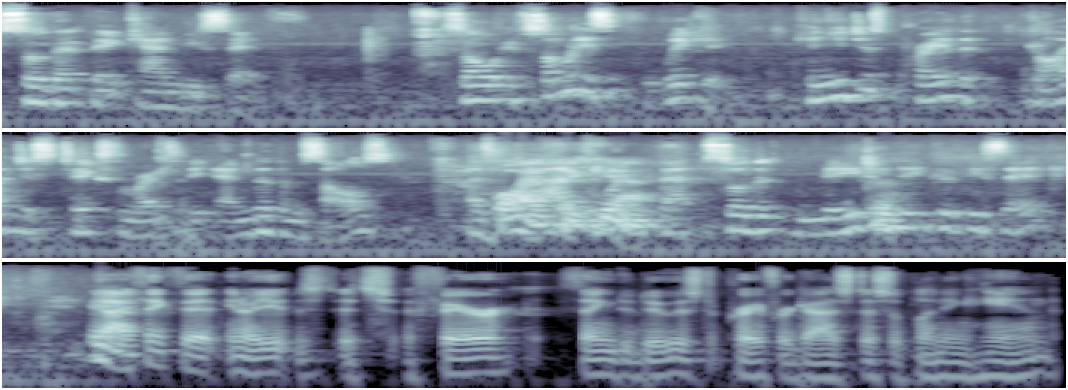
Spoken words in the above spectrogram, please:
so that they can be safe. So if somebody's wicked, can you just pray that God just takes them right to the end of themselves, as Oh, bad think, yeah. that, so that maybe they could be saved? Yeah, I think that you know it's, it's a fair thing to do is to pray for God's disciplining hand.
